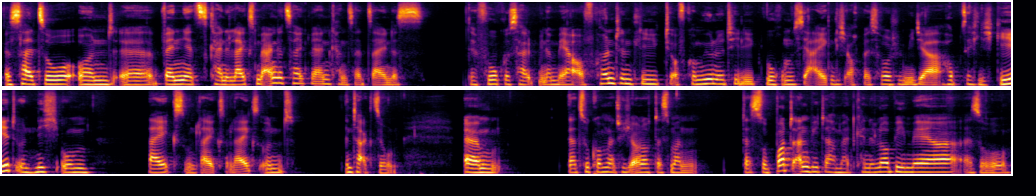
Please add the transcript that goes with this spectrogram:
Ist halt so und äh, wenn jetzt keine Likes mehr angezeigt werden, kann es halt sein, dass der Fokus halt wieder mehr auf Content liegt, auf Community liegt, worum es ja eigentlich auch bei Social Media hauptsächlich geht und nicht um Likes und Likes und Likes und Interaktion. Ähm, dazu kommt natürlich auch noch, dass man, dass so Bot-Anbieter haben halt keine Lobby mehr, also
